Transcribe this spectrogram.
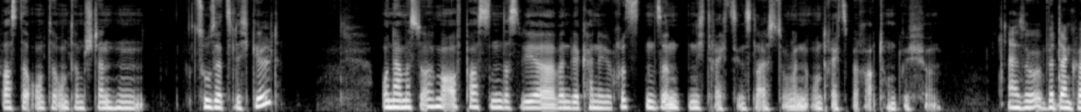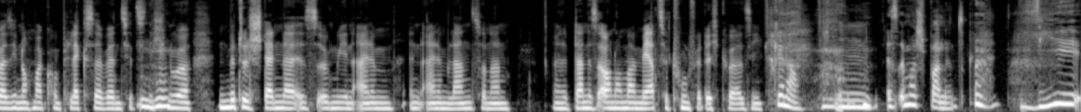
was da unter, unter Umständen zusätzlich gilt. Und da müssen wir auch immer aufpassen, dass wir, wenn wir keine Juristen sind, nicht Rechtsdienstleistungen und Rechtsberatung durchführen. Also wird dann quasi nochmal komplexer, wenn es jetzt mhm. nicht nur ein Mittelständler ist irgendwie in einem, in einem Land, sondern äh, dann ist auch noch mal mehr zu tun für dich quasi. Genau. Mhm. Ist immer spannend. Wie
